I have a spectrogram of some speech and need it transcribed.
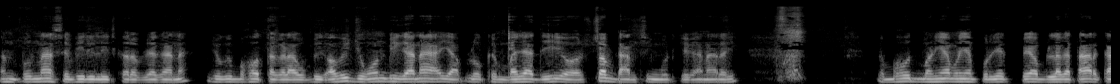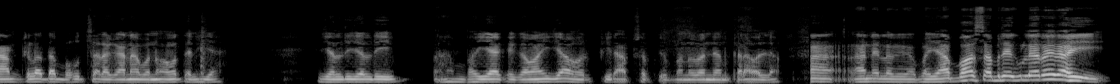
अन्नपूर्णा से भी रिलीज़ करब जा गाना जो कि बहुत तगड़ा भी अभी जोन भी गाना है आप लोग के मज़ा दी और सब डांसिंग मूड के गाना रही। तो बहुत बढ़िया बढ़िया प्रोजेक्ट पे अब लगातार काम चला था बहुत सारा गाना बनावत नहीं जा जल्दी जल्दी हम भैया के गवाई जाओ और फिर आप सबके मनोरंजन करावल जाओ। हाँ, आने लगेगा भैया। बस अब रेगुलर रही।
